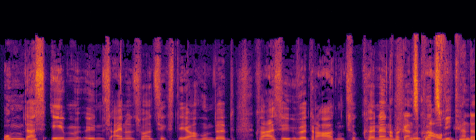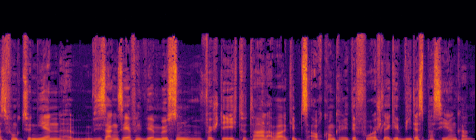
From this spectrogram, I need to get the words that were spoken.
um das eben ins 21. Jahrhundert quasi übertragen zu können. Aber ganz kurz, wie kann das funktionieren? Sie sagen sehr viel, wir müssen, verstehe ich total, aber gibt es auch konkrete Vorschläge, wie das passieren kann?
